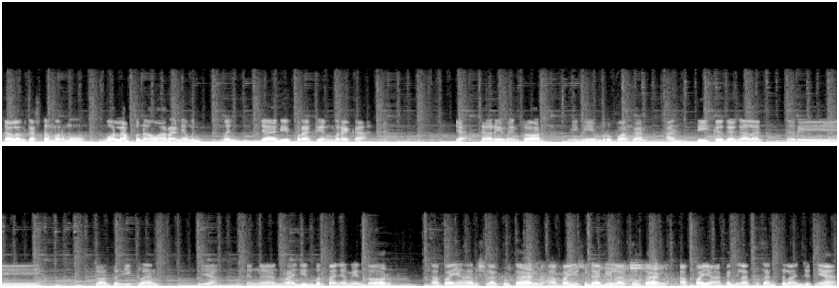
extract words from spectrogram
calon customermu. Buatlah penawaran yang men menjadi perhatian mereka. Ya, cari mentor. Ini merupakan anti kegagalan dari suatu iklan. Ya, dengan rajin bertanya mentor, apa yang harus dilakukan, apa yang sudah dilakukan, apa yang akan dilakukan selanjutnya.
